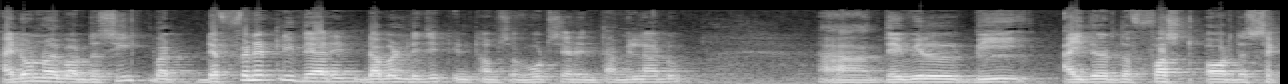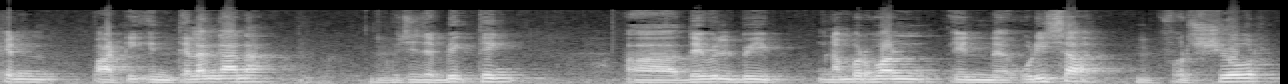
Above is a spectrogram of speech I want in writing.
I don't know about the seat, but definitely they are in double digit in terms of vote share in Tamil Nadu. Uh, they will be either the first or the second party in Telangana, which is a big thing. Uh, they will be number one in uh, Odisha for sure.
